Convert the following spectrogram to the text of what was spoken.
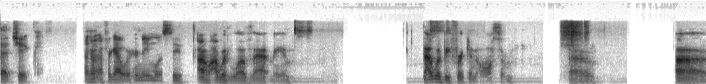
that chick. I don't I forgot what her name was too. oh i would love that man that would be freaking awesome uh, uh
